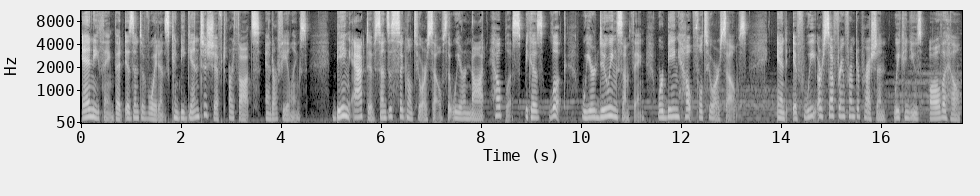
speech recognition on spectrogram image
anything that isn't avoidance, can begin to shift our thoughts and our feelings. Being active sends a signal to ourselves that we are not helpless because, look, we are doing something. We're being helpful to ourselves. And if we are suffering from depression, we can use all the help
